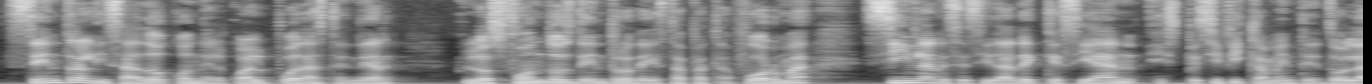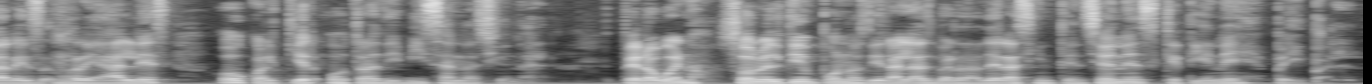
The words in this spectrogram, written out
centralizado con el cual puedas tener los fondos dentro de esta plataforma sin la necesidad de que sean específicamente dólares reales o cualquier otra divisa nacional. Pero bueno, solo el tiempo nos dirá las verdaderas intenciones que tiene PayPal.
